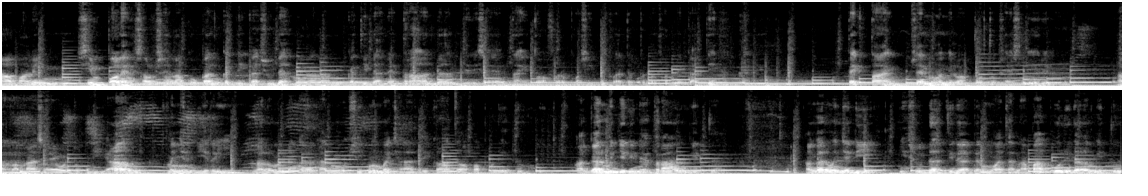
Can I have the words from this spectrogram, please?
hal paling simpel yang selalu saya lakukan ketika sudah mengalami ketidaknetralan dalam diri saya entah itu over positif ataupun over negatif. Take time, saya mengambil waktu untuk saya sendiri. Apakah saya untuk diam, menyendiri, lalu mendengarkan musik, membaca artikel atau apa pun itu, agar menjadi netral gitu agar menjadi ya sudah tidak ada muatan apa pun di dalam itu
